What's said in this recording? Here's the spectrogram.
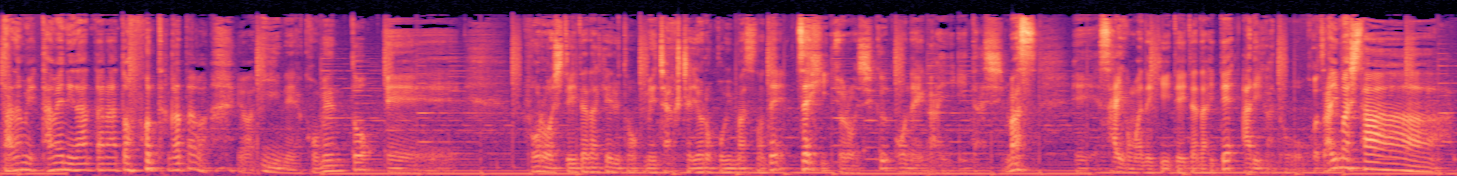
ためになったなと思った方はいいねやコメント、えーフォローしていただけるとめちゃくちゃ喜びますので、ぜひよろしくお願いいたします。えー、最後まで聞いていただいてありがとうございました。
